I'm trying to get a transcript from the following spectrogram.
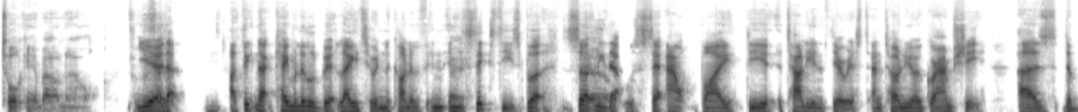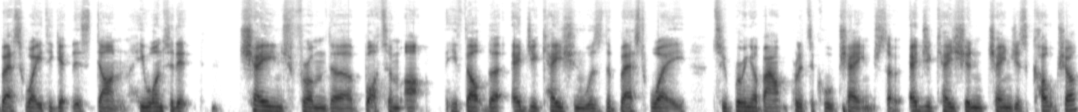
talking about now? Yeah, that I think that came a little bit later in the kind of in, in the 60s, but certainly yeah. that was set out by the Italian theorist Antonio Gramsci as the best way to get this done. He wanted it changed from the bottom up. He felt that education was the best way to bring about political change. So education changes culture,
